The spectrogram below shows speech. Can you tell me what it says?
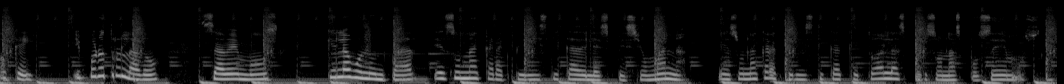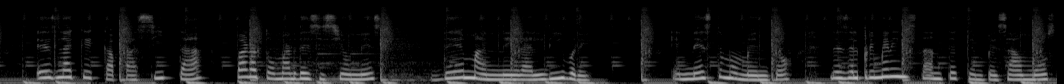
Ok, y por otro lado, sabemos que la voluntad es una característica de la especie humana, es una característica que todas las personas poseemos, es la que capacita para tomar decisiones de manera libre. En este momento, desde el primer instante que empezamos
